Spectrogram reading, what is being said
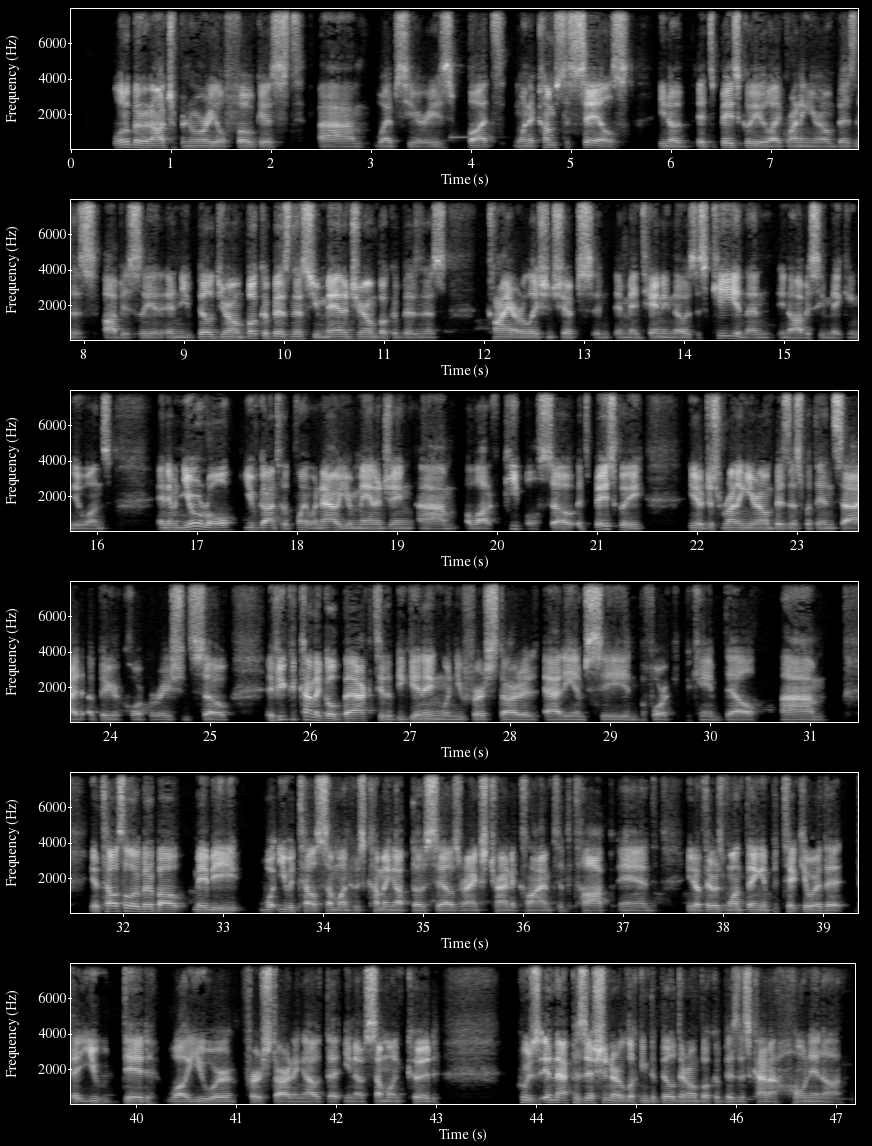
a little bit of an entrepreneurial focused um, web series. But when it comes to sales, you know, it's basically like running your own business, obviously, and you build your own book of business, you manage your own book of business, client relationships, and, and maintaining those is key. And then, you know, obviously making new ones. And in your role, you've gotten to the point where now you're managing um, a lot of people. So it's basically you know just running your own business with inside a bigger corporation. So if you could kind of go back to the beginning when you first started at emc and before it became dell um, you know tell us a little bit about maybe what you would tell someone who's coming up those sales ranks trying to climb to the top. And you know if there was one thing in particular that that you did while you were first starting out that you know someone could who's in that position or looking to build their own book of business kind of hone in on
